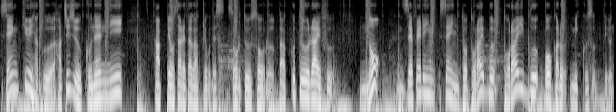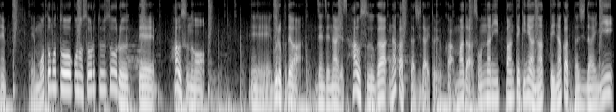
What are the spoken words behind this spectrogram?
1989年に発表された楽曲です。Soul to Soul Back to Life のゼフェリン・セイントトライブトライブボーカルミックスっていうね、もともとこの Soul to Soul ってハウスのえー、グループでは全然ないです。ハウスがなかった時代というか、まだそんなに一般的にはなっていなかった時代に、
